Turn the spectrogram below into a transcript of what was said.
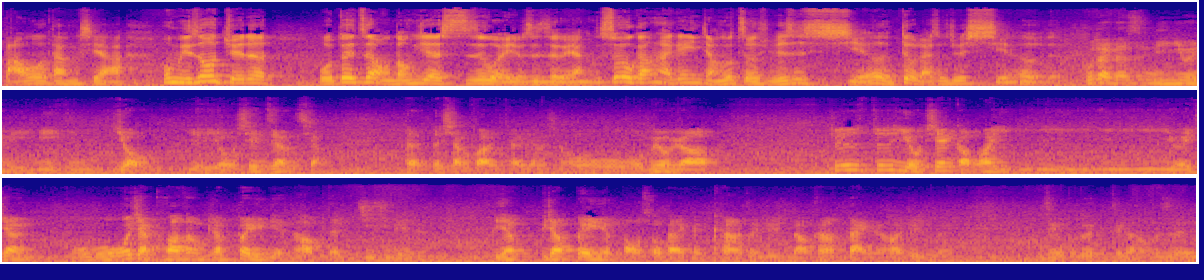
把握当下。我每次都觉得我对这种东西的思维就是这个样子，所以我刚刚还跟你讲说，哲学是邪恶，对我来说就是邪恶的。不对，但是你因为你你已经有有有先这样想的的想法，你才会这样想。我我我没有要，就是就是有些人搞不好以以以以以为这样，我我我讲夸张比较背一点，然后比较激进一点，比较比较背一点保守派，可能看到这个就然后看到带，然后就以为这个不对，这个好像是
